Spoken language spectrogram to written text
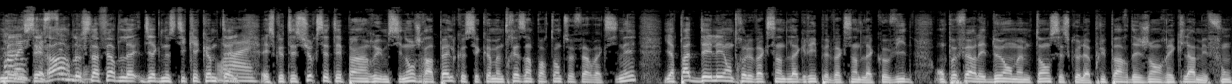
mais c'est rare de se la faire de la- diagnostiquer comme Ouais. telle. Est-ce que tu es sûr que c'était pas un rhume? Sinon, je rappelle que c'est quand même très important de se faire vacciner. Il n'y a pas de délai entre le vaccin de la grippe et le vaccin de la Covid. On peut faire les deux en même temps. C'est ce que la plupart des gens réclament et font.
